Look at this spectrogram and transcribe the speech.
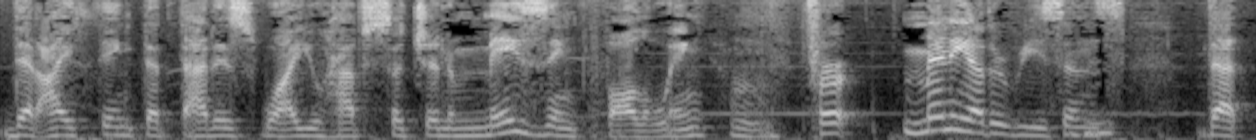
That I think that that is why you have such an amazing following Mm. for many other reasons Mm-hmm. that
